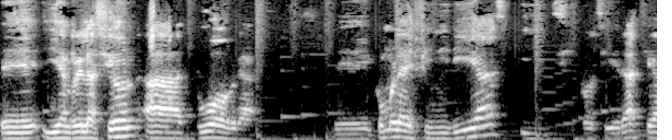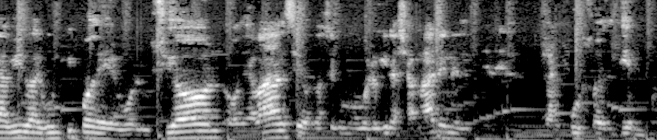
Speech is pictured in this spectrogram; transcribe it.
Eh, y en relación a tu obra, eh, ¿cómo la definirías y si considerás que ha habido algún tipo de evolución o de avance, o no sé cómo vos lo quieras llamar, en el, transcurso del tiempo?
